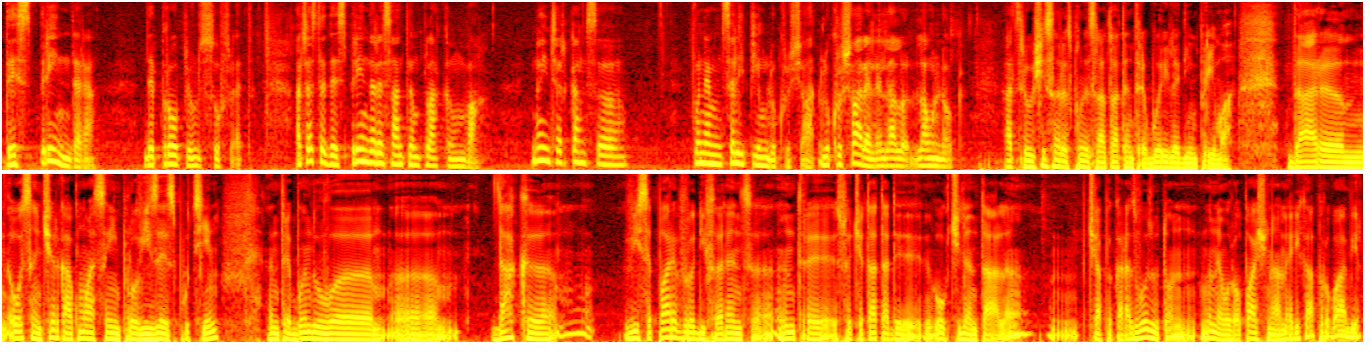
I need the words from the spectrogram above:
desprinderea de propriul suflet. Această desprindere s-a întâmplat cândva noi încercăm să punem, să lipim lucrușa, lucrușoarele la, la un loc. Ați reușit să răspundeți la toate întrebările din prima, dar um, o să încerc acum să improvizez puțin, întrebându-vă um, dacă vi se pare vreo diferență între societatea de occidentală, cea pe care ați văzut-o în, în Europa și în America, probabil,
